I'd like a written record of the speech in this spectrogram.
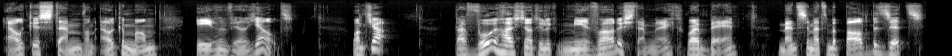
elke stem van elke man evenveel geldt. Want ja, daarvoor had je natuurlijk meervoudig stemrecht, waarbij mensen met een bepaald bezit,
